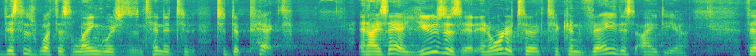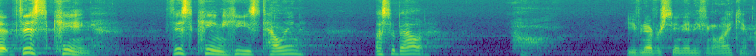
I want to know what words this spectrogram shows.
this is what this language is intended to, to depict. And Isaiah uses it in order to, to convey this idea that this king, this king he's telling us about, oh, you've never seen anything like him.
